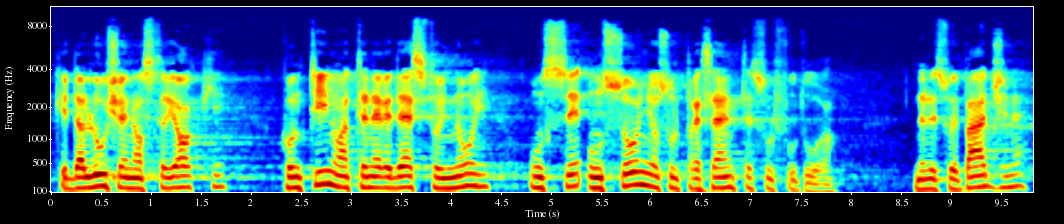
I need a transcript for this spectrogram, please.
che dà luce ai nostri occhi, continua a tenere desto in noi un, se- un sogno sul presente e sul futuro. Nelle sue pagine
